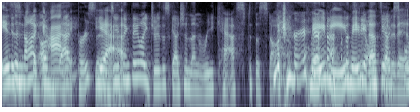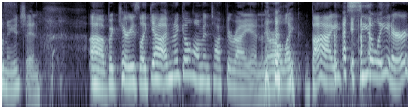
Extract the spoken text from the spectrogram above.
isn't It's not of that person. Yeah. Do you think they like drew the sketch and then recast the stalker? Maybe. Maybe the that's what it is. Uh, but Carrie's like, yeah, I'm gonna go home and talk to Ryan, and they're all like, bye, see you later.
